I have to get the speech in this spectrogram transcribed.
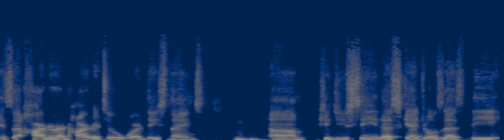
is it harder and harder to award these things? Um, could you see the schedules as the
